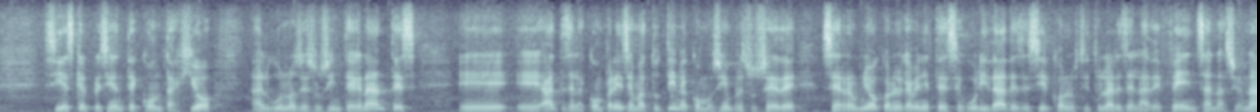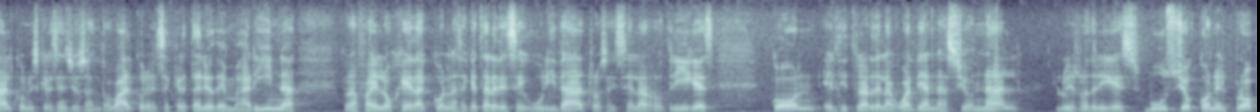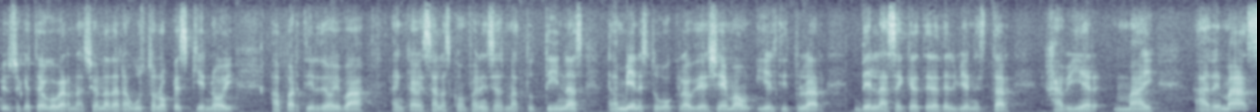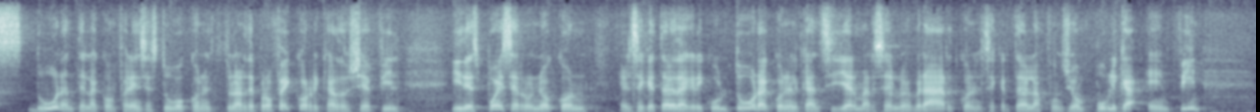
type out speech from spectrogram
si es que el presidente contagió a algunos de sus integrantes, eh, eh, antes de la conferencia matutina, como siempre sucede, se reunió con el Gabinete de Seguridad, es decir, con los titulares de la Defensa Nacional, con Luis Crescencio Sandoval, con el secretario de Marina, Rafael Ojeda, con la secretaria de Seguridad, Rosa Isela Rodríguez, con el titular de la Guardia Nacional, Luis Rodríguez Bucio, con el propio secretario de Gobernación, Adán Augusto López, quien hoy, a partir de hoy, va a encabezar las conferencias matutinas. También estuvo Claudia Sheinbaum y el titular de la Secretaría del Bienestar, Javier May. Además, durante la conferencia estuvo con el titular de Profeco, Ricardo Sheffield, y después se reunió con el secretario de Agricultura, con el canciller Marcelo Ebrard, con el secretario de la Función Pública, en fin,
